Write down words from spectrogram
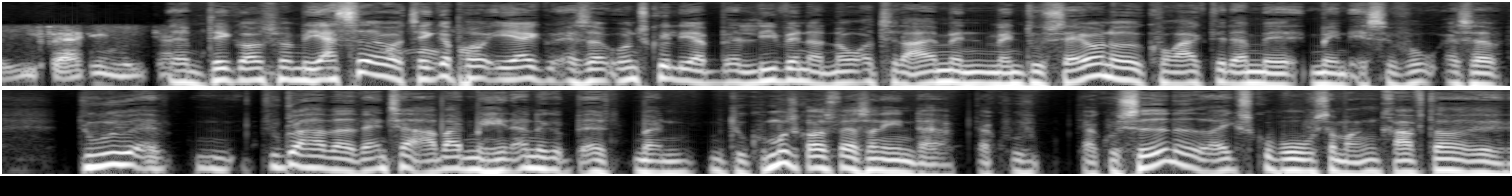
I er færdige med det? Jamen, det er godt Men jeg sidder jo og tænker på, Erik, altså undskyld, jeg lige vender den over til dig, men, men du sagde jo noget korrekt, det der med, med en SFO. Altså, du, er- du, der har været vant til at arbejde med hænderne, at man, du kunne måske også være sådan en, der, der, kunne, der kunne sidde ned og ikke skulle bruge så mange kræfter øh,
